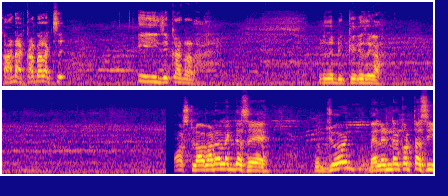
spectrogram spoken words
কাটা কাটা লাগছে। এই যে কাটাটা এটাতে ঢুকে গেছে গা। মশলা বাটা লাগতেছে। বুঝছেন? ব্যালেন্ডার করতেছি।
